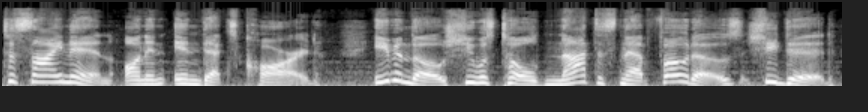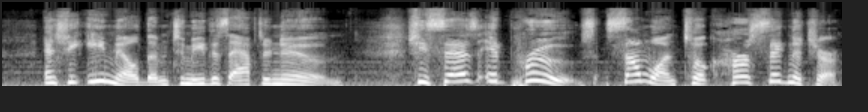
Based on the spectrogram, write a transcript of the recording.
to sign in on an index card. Even though she was told not to snap photos, she did, and she emailed them to me this afternoon. She says it proves someone took her signature,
